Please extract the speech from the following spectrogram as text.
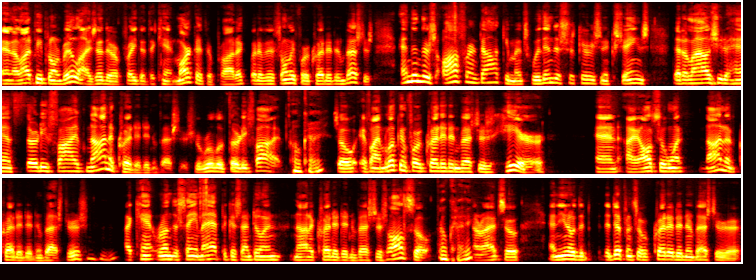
And a lot of people don't realize that they're afraid that they can't market their product, but if it's only for accredited investors. And then there's offering documents within the Securities and Exchange that allows you to have 35 non-accredited investors, the rule of 35. Okay. So if I'm looking for accredited investors here, and I also want non-accredited investors, Mhm. I can't run the same ad because I'm doing non-accredited investors also. Okay. All right. So, and you know, the, the difference of accredited investor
